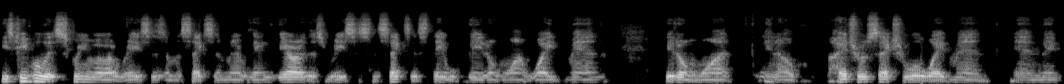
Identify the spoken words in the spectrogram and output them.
these people that scream about racism and sexism and everything. They are this racist and sexist. They they don't want white men. They don't want you know heterosexual white men, and they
